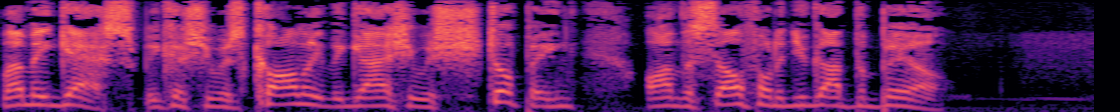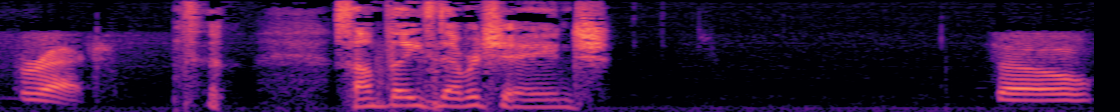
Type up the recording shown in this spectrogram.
Let me guess, because she was calling the guy she was stooping on the cell phone and you got the bill. Correct. Some things never change. So,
